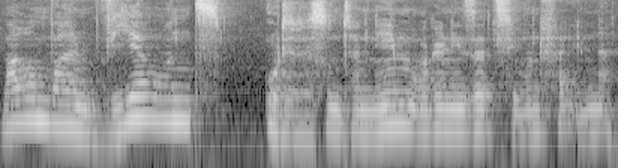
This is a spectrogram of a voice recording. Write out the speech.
warum wollen wir uns oder das Unternehmen Organisation verändern?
